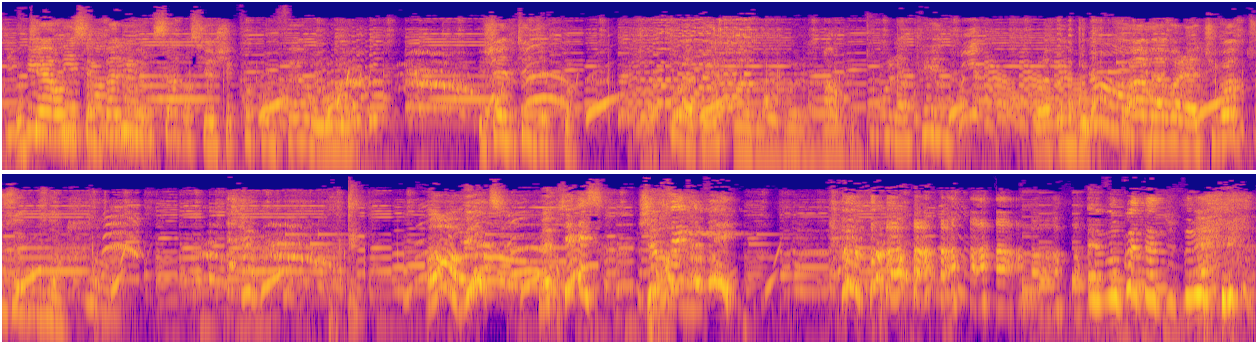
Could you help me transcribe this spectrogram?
Tu Ok, on le essaie pas de faire ça parce qu'à chaque fois qu'on le fait, on. Je viens de te dire quoi. Pour la peine. Ah bah voilà. Pour la peine. Pour la peine de... Ah bah voilà, tu vois, tout ça pour ça. Oh, vite Ma pièce Je sacrifie Et pourquoi t'as tout fait?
